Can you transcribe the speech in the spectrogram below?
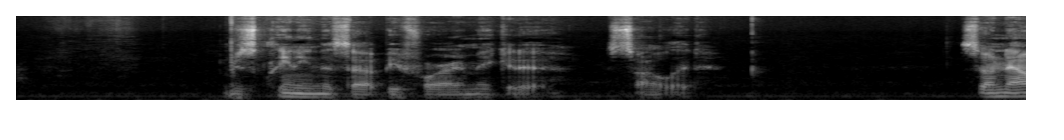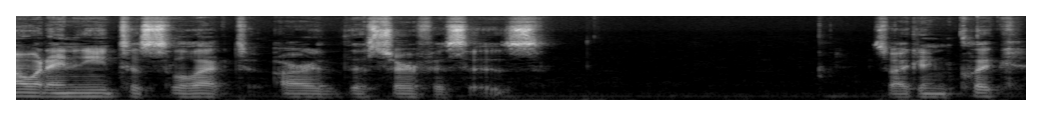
I'm just cleaning this up before I make it a solid. So now what I need to select are the surfaces. So I can click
